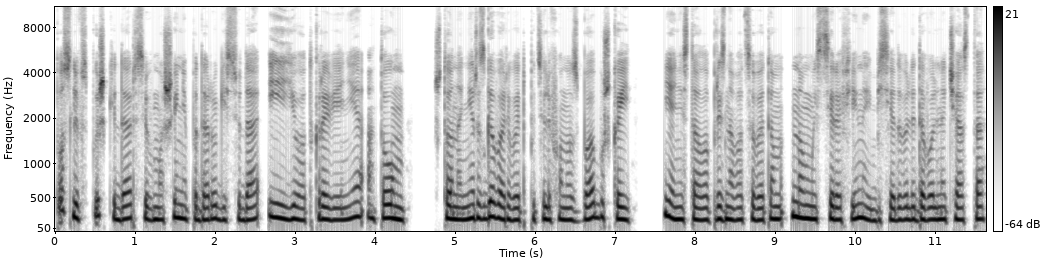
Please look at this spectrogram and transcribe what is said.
После вспышки Дарси в машине по дороге сюда и ее откровения о том, что она не разговаривает по телефону с бабушкой. Я не стала признаваться в этом, но мы с Серафиной беседовали довольно часто.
